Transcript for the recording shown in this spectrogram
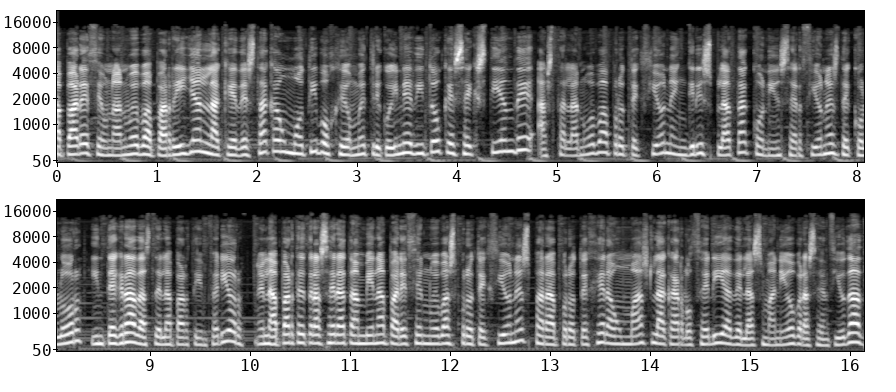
Aparece una nueva parrilla en la que destaca un motivo geométrico inédito que se extiende hasta la nueva protección en gris plata con inserciones de color integradas de la parte inferior. En la parte trasera también aparecen nuevas protecciones para proteger aún más la carrocería de las maniobras en ciudad.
